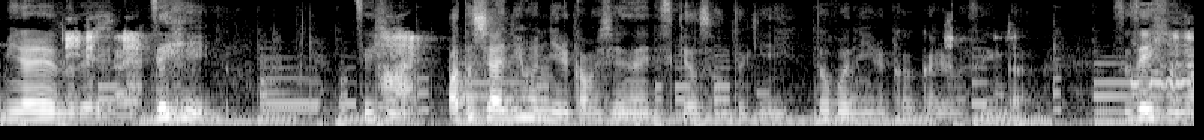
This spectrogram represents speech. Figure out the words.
見られるのでいいですね。ぜひぜひ、はい。私は日本にいるかもしれないですけどその時にどこにいるか分かりませんがぜひ。でも分か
